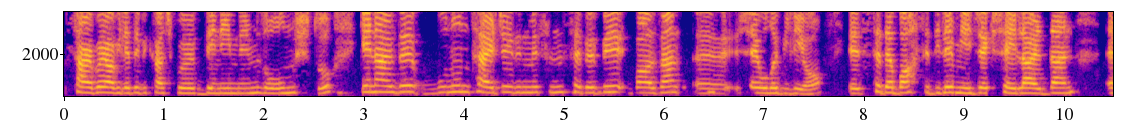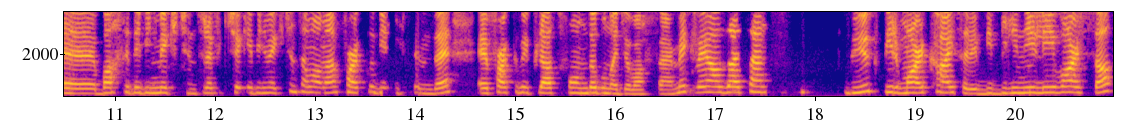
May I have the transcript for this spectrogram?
Serbay abiyle de birkaç böyle deneyimlerimiz olmuştu. Genelde bunun tercih edilmesinin sebebi bazen e, şey olabiliyor. E, sitede bahsedilemeyecek şeylerden e, bahsedebilmek için, trafik çekebilmek için tamamen farklı bir isimde, e, farklı bir platformda buna cevap vermek veya zaten büyük bir markaysa ve bir bilinirliği varsa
